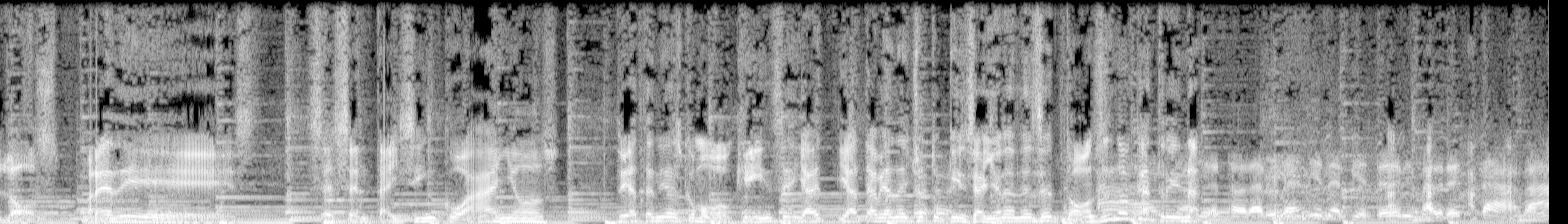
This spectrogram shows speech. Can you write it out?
Los Fredes. 65 años. Tú ya tenías como 15, ya, ya te habían hecho tu quinceañera en ese entonces, ¿no, Katrina? Yo todavía ni en el vientre de mi madre estaba.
